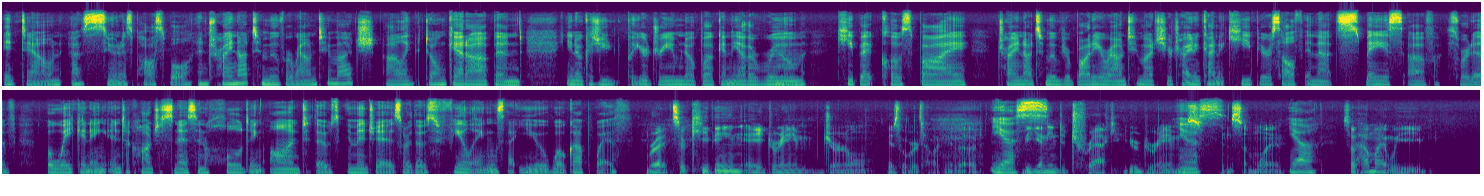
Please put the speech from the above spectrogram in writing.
it down as soon as possible and try not to move around too much. Uh, like, don't get up and, you know, because you put your dream notebook in the other room, keep it close by. Try not to move your body around too much. You're trying to kind of keep yourself in that space of sort of awakening into consciousness and holding on to those images or those feelings that you woke up with. Right. So keeping a dream journal is what we're talking about. Yes. Beginning to track your dreams Yes. in some way. Yeah. So how might we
